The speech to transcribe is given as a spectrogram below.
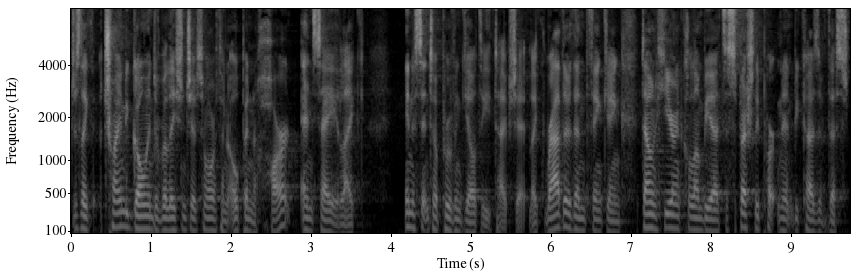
just like trying to go into relationships more with an open heart and say like innocent until proven guilty type shit like rather than thinking down here in colombia it's especially pertinent because of this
